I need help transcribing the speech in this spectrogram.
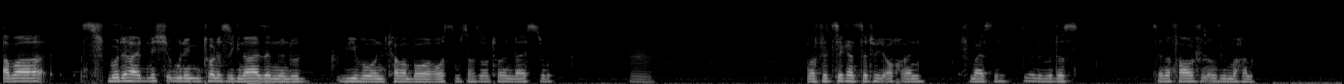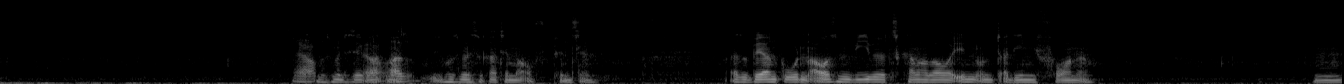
Aber es würde halt nicht unbedingt ein tolles Signal sein, wenn du Wiebe und Kammerbauer rausnimmst nach so einer tollen Leistung. Hm. Aber Flitze kannst du natürlich auch reinschmeißen. Ne, der wird das seine Erfahrung schon irgendwie machen. Ja. Ich muss mir das hier Ja, gerade mal, also- ich muss mir das gerade hier mal aufpinseln. Also Bernd Goden außen, Wiebe, Kammerbauer innen und Ademi vorne. Hm.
